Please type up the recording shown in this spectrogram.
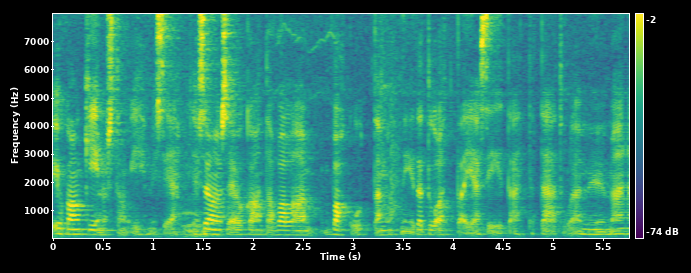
joka on kiinnostanut ihmisiä. Ja se on se, joka on tavallaan vakuuttanut niitä tuottajia siitä, että tämä tulee myymään.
